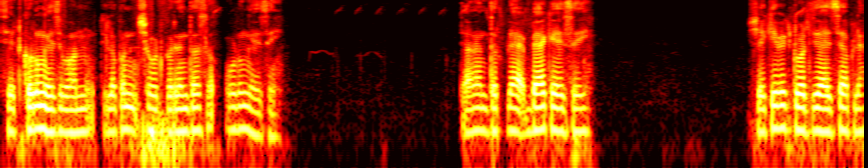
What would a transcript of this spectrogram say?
सेट करून घ्यायचं भावांनो. तिला पण शेवटपर्यंत असं ओढून घ्यायचं आहे त्यानंतर ब्लॅ बॅक यायचं आहे शेकी इफेक्टवरती जायचं आहे आपल्या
